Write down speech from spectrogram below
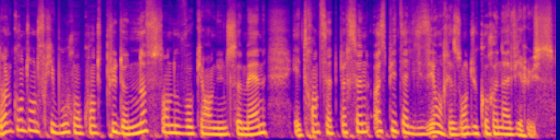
Dans le canton de Fribourg, on compte plus de 900 nouveaux cas en une semaine et 37 personnes hospitalisées en raison du coronavirus.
